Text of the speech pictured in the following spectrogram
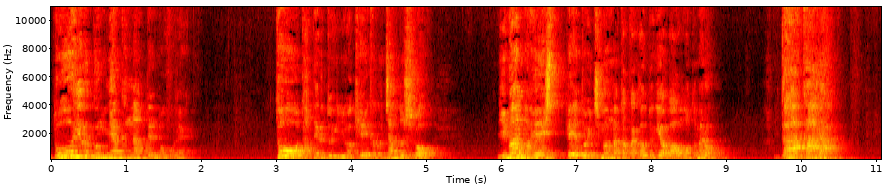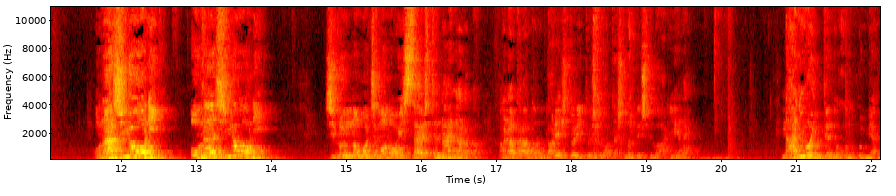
どういう文脈になってんの？これ。塔を建てる時には計画ちゃんとしろ。2万の兵兵と1万が戦う時は和を求めろ。だから同じように同じように自分の持ち物を一切してないならばあなた方の誰一人として私の弟子ではありえない。何を言ってんの？この文脈。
